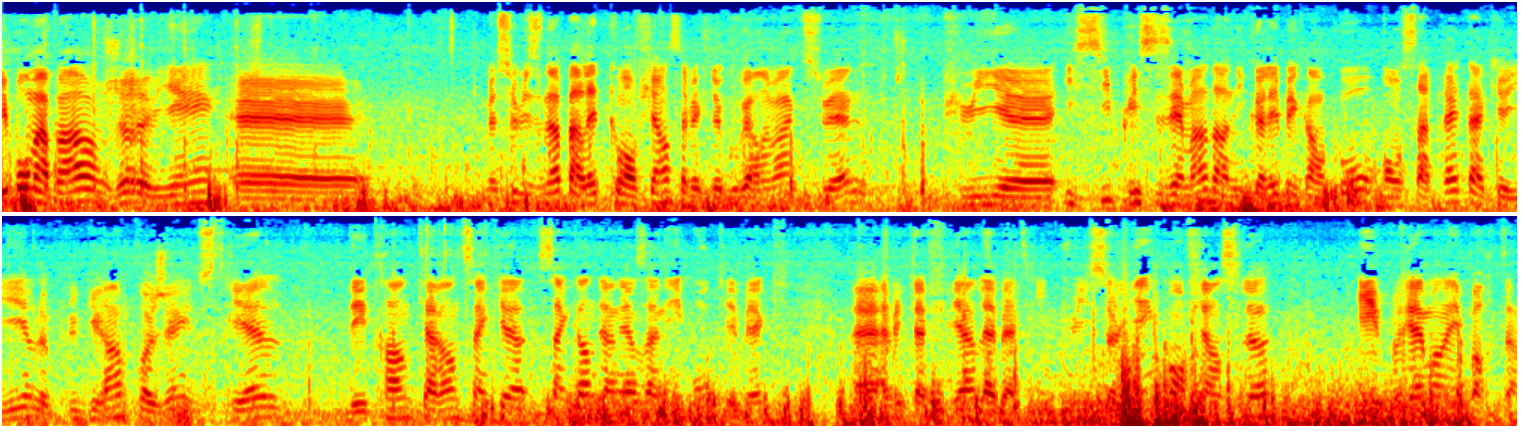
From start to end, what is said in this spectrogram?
Et pour ma part, je reviens. Euh, Monsieur Vizina parlait de confiance avec le gouvernement actuel. Puis euh, ici, précisément, dans Nicolet Bécancourt, on s'apprête à accueillir le plus grand projet industriel des 30, 40, 50 dernières années au Québec euh, avec la filière de la batterie. Puis ce lien de confiance-là est vraiment important.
